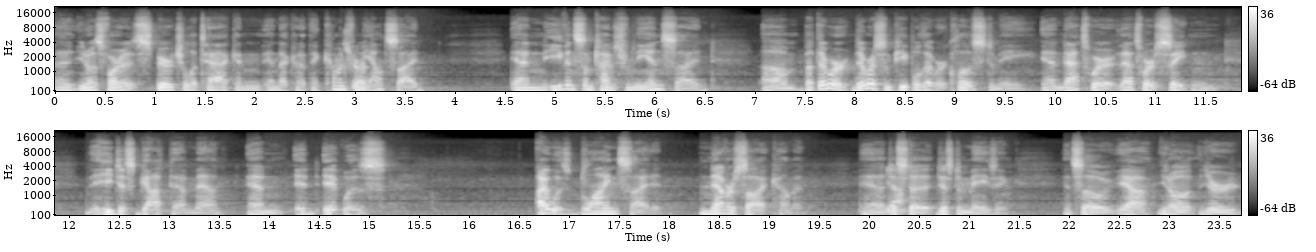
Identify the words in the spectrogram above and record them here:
uh, you know, as far as spiritual attack and, and that kind of thing coming sure. from the outside. and even sometimes from the inside. Um, but there were there were some people that were close to me, and that's where that's where Satan he just got them, man. And it it was I was blindsided, never saw it coming, and yeah. just a just amazing. And so yeah, you know, you're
